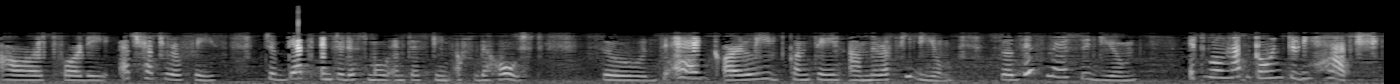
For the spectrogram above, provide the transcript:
hours for the H heterophyes to get into the small intestine of the host. So the egg or lead contain a miracidium. So this miracidium, it will not going to be hatched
